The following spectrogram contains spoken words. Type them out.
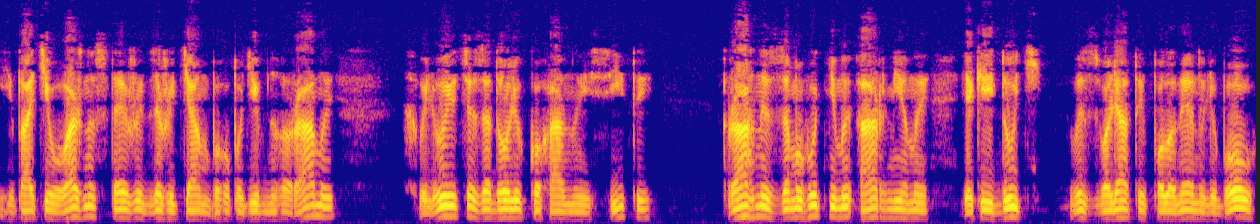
Гіпаті уважно стежить за життям богоподібного рами хвилюється за долю коханої сіти, прагне за могутніми арміями, які йдуть визволяти полонену любов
